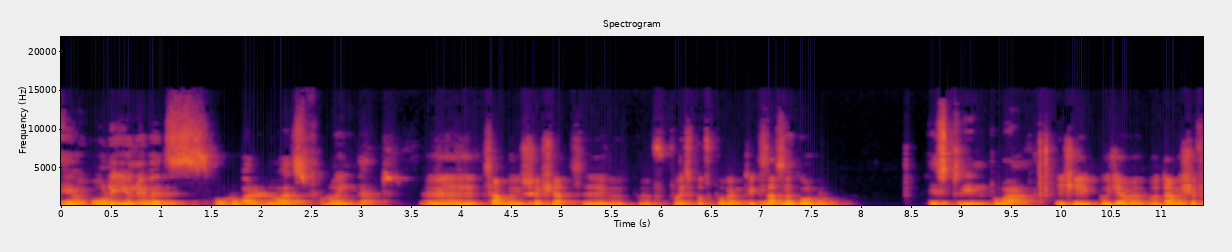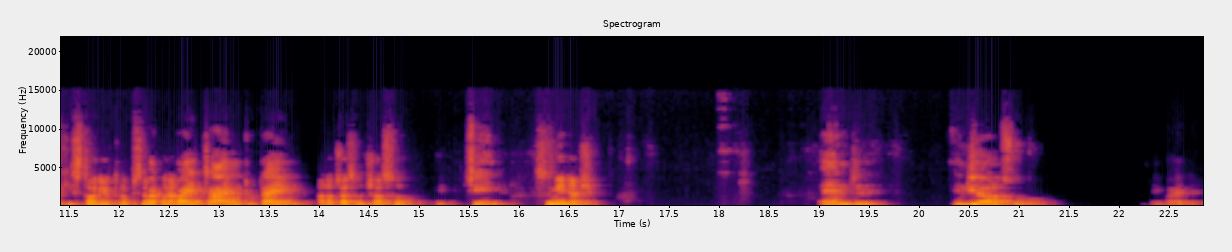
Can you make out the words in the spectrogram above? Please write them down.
a whole universe, whole world was following that. y, cały wszechświat y, w- jest pod wpływem tych If we zasad. go to history in Purana, Jeśli pójdziemy, udamy się w historię, którą pisał but Puran, by time to time ale od czasu do czasu it zmienia się. and uh, India also divided.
